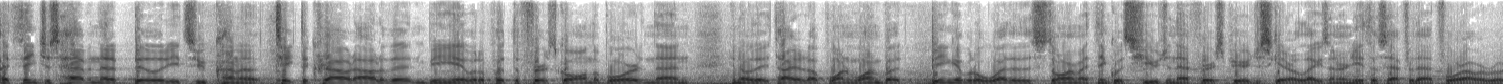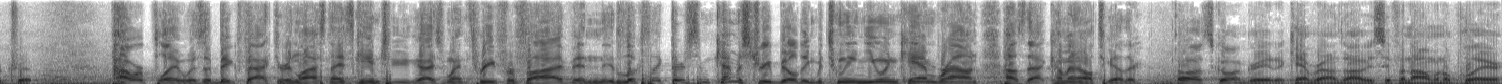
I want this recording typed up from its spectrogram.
I think just having that ability to kind of take the crowd out of it and being able to put the first goal on the board, and then, you know, they tied it up 1 1. But being able to weather the storm, I think, was huge in that first period, just to get our legs underneath us after that four hour road trip. Power play was a big factor in last night's game, too. You guys went three for five, and it looks like there's some chemistry building between you and Cam Brown. How's that coming all together? Oh, it's going great. Cam Brown's obviously a phenomenal player.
